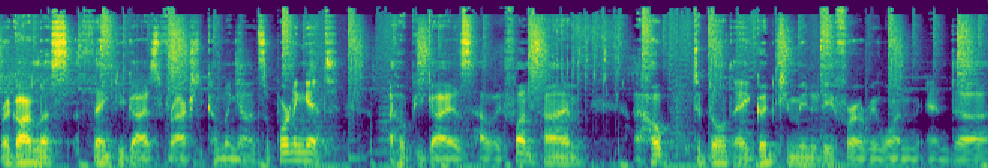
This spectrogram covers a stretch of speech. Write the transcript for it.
Regardless, thank you guys for actually coming out and supporting it. I hope you guys have a fun time. I hope to build a good community for everyone and uh,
